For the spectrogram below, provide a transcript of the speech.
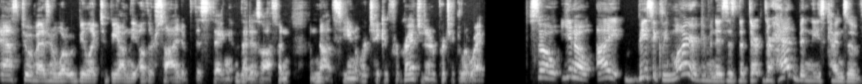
Asked to imagine what it would be like to be on the other side of this thing that is often not seen or taken for granted in a particular way. So, you know, I basically my argument is is that there there had been these kinds of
